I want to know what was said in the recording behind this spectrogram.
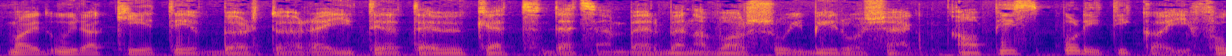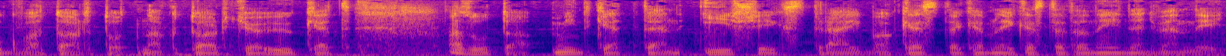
majd újra két év börtönre ítélte őket decemberben a Varsói Bíróság. A PISZ politikai fogvatartottnak tartja őket. Azóta mindketten éjségsztrájkba kezdtek, emlékeztet a 444.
